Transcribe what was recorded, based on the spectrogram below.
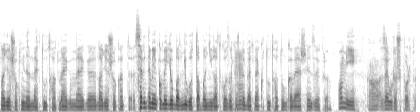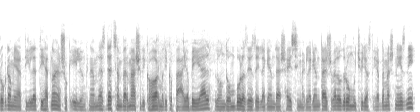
nagyon sok mindent megtudhat meg, meg nagyon sokat. Szerintem ilyenkor még jobban, nyugodtabban nyilatkoznak, és hmm. többet megtudhatunk a versenyzőkről. Ami az Eurosport programját illeti, hát nagyon sok élőnk nem lesz. December második, a harmadik a pálya BL Londonból, azért ez egy legendás helyszín, meg legendás velodrom, úgyhogy azt érdemes nézni.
